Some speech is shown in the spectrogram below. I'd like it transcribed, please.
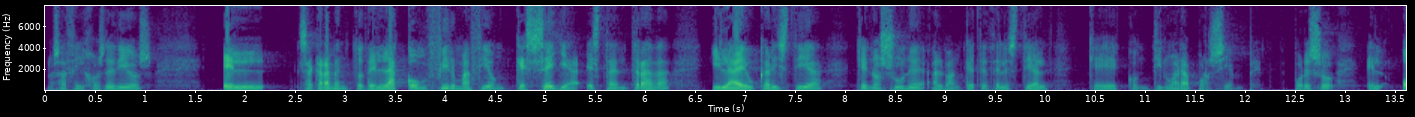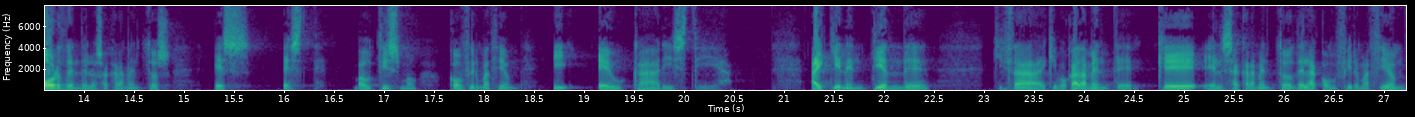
nos hace hijos de Dios, el sacramento de la confirmación que sella esta entrada y la Eucaristía que nos une al banquete celestial que continuará por siempre. Por eso el orden de los sacramentos es este, bautismo, confirmación y Eucaristía. Hay quien entiende, quizá equivocadamente, que el sacramento de la confirmación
